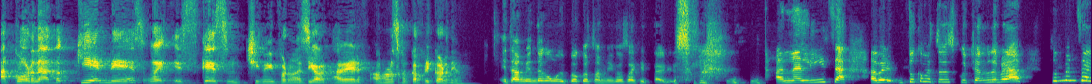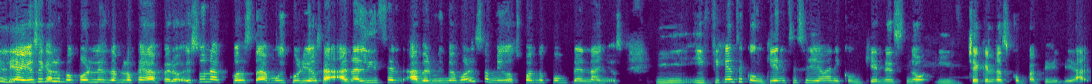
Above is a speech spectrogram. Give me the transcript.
acordando quién es. Es que es un chingo de información. A ver, vámonos con Capricornio. Y también tengo muy pocos amigos sagitarios. Analiza. A ver, tú que me estás escuchando, de verdad, tú piensa el día. Yo sé que a lo mejor les da flojera, pero es una cosa muy curiosa. Analicen, a ver, mis mejores amigos cuando cumplen años. Y, y fíjense con quiénes sí se llevan y con quiénes no. Y chequen las compatibilidades.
